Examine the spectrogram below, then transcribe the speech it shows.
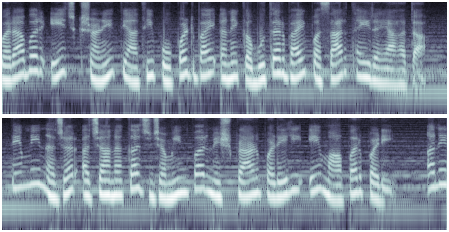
બરાબર એ જ ક્ષણે ત્યાંથી પોપટભાઈ અને કબૂતરભાઈ પસાર થઈ રહ્યા હતા. તેમની નજર અચાનક જ જમીન પર નિષ્પ્રાણ પડેલી એ મા પર પડી અને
